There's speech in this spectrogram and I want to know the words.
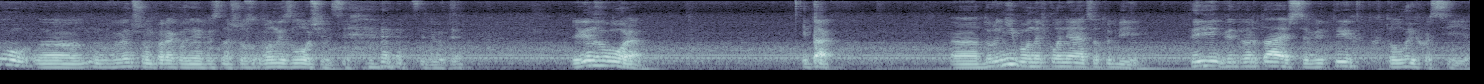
Ну, е, в іншому перекладі написано, що вони злочинці, ці люди. І він говорить. І так, е, дурні, бо не вклоняються тобі. Ти відвертаєшся від тих, хто лихо сіє.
